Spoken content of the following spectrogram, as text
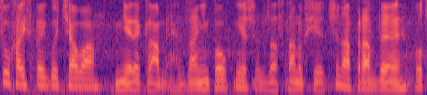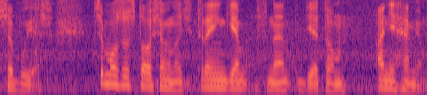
Słuchaj swojego ciała, nie reklamy. Zanim połkniesz, zastanów się, czy naprawdę potrzebujesz. Czy możesz to osiągnąć treningiem, snem, dietą, a nie chemią.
